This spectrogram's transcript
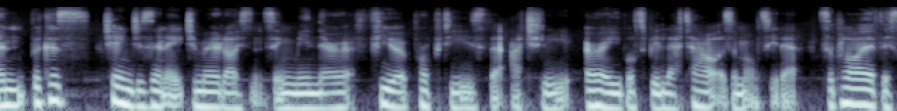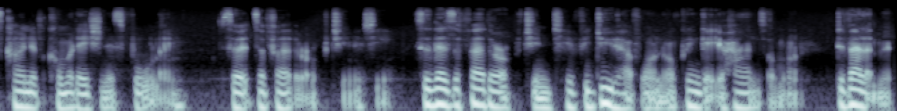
And because changes in HMO licensing mean there are fewer properties that actually are able to be let out as a multi let, supply of this kind of accommodation is falling. So it's a further opportunity. So there's a further opportunity if you do have one or can get your hands on one. Development.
